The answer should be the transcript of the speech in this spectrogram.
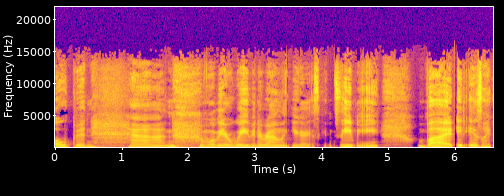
open hand. I'm over here waving around like you guys can see me. But it is like,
